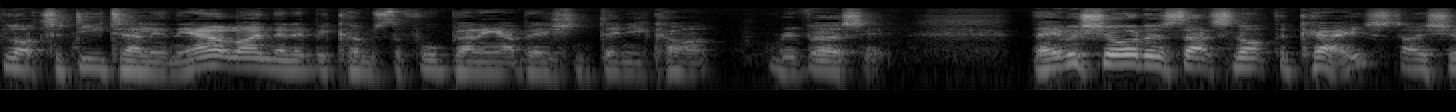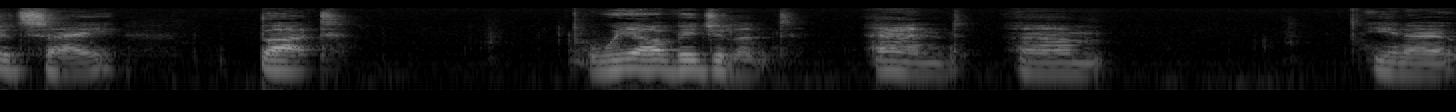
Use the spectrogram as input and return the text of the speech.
lots of detail in the outline, then it becomes the full planning application, then you can't reverse it. They've assured us that's not the case, I should say, but we are vigilant and um, you know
